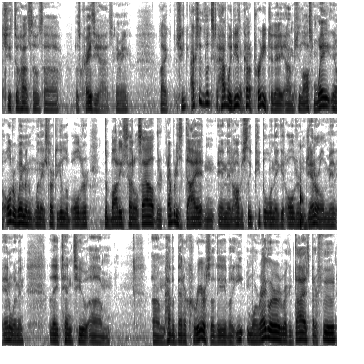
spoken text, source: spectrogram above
she still has those uh, those crazy eyes. You know I mean, Like she actually looks halfway decent, kind of pretty today. Um, she lost some weight. You know, older women when they start to get a little older, their body settles out. Their everybody's diet, and and then obviously people when they get older in general, men and women, they tend to um, um, have a better career, so they're able to eat more regular, regular diets, better food.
